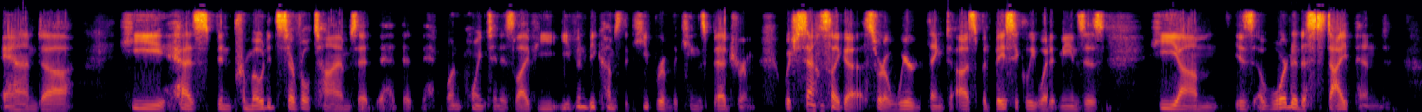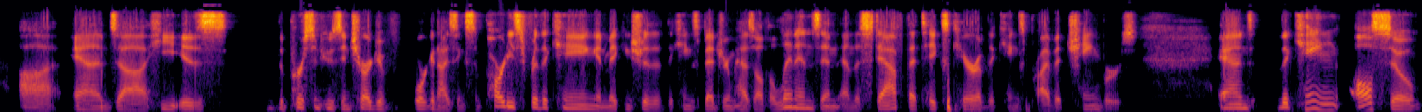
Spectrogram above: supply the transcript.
And uh, he has been promoted several times. At, at, at, one point in his life, he even becomes the keeper of the king's bedroom, which sounds like a sort of weird thing to us, but basically what it means is he um, is awarded a stipend uh, and uh, he is the person who's in charge of organizing some parties for the king and making sure that the king's bedroom has all the linens and, and the staff that takes care of the king's private chambers. And the king also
